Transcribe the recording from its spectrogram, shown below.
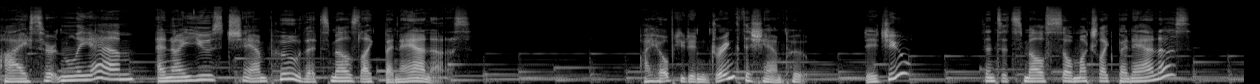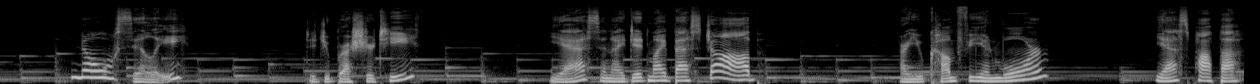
I certainly am, and I used shampoo that smells like bananas. I hope you didn't drink the shampoo. Did you? Since it smells so much like bananas? No, silly. Did you brush your teeth? Yes, and I did my best job. Are you comfy and warm? Yes, Papa.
